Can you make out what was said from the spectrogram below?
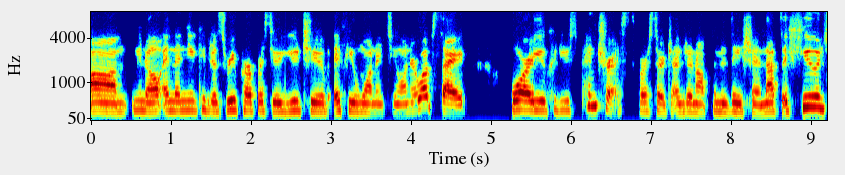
um, you know, and then you can just repurpose your YouTube if you wanted to on your website. Or you could use Pinterest for search engine optimization. That's a huge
